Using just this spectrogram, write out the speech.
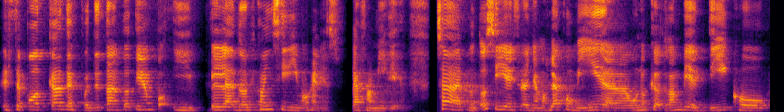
este podcast después de tanto tiempo y las dos coincidimos en eso, la familia. O sea, de pronto sí, extrañamos la comida, uno que otro ambientico,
